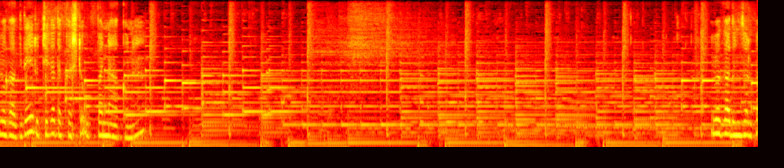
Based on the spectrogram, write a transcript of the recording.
ಇವಾಗಾಗಿದೆ ರುಚಿಗೆ ತಕ್ಕಷ್ಟು ಉಪ್ಪನ್ನು ಹಾಕೋಣ. ಇವಾಗ ಅದೊಂದು ಸ್ವಲ್ಪ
